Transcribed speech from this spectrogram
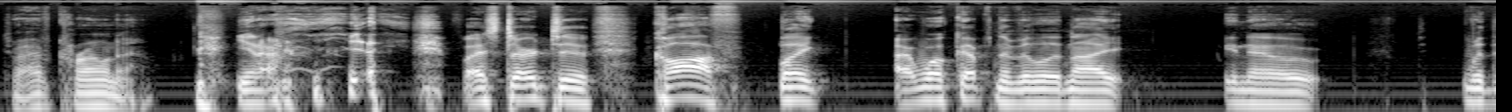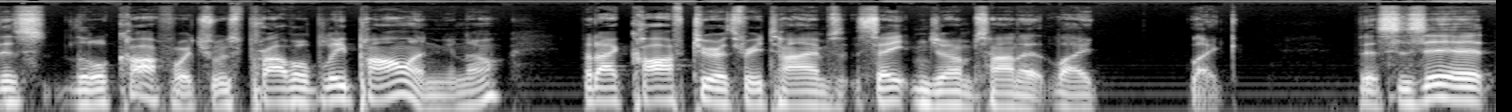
do I have corona? You know, if I start to cough, like I woke up in the middle of the night, you know, with this little cough, which was probably pollen, you know, but I coughed two or three times. Satan jumps on it like, like, this is it.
